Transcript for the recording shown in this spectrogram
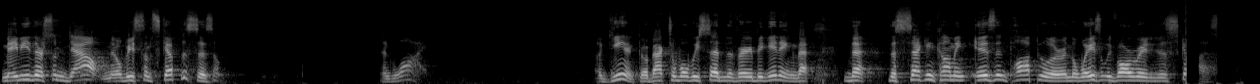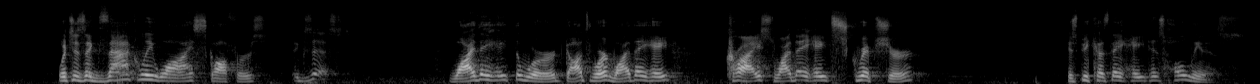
Maybe there's some doubt and there'll be some skepticism. And why? Again, go back to what we said in the very beginning that, that the second coming isn't popular in the ways that we've already discussed, which is exactly why scoffers exist. Why they hate the Word, God's Word, why they hate Christ, why they hate Scripture, is because they hate His holiness.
